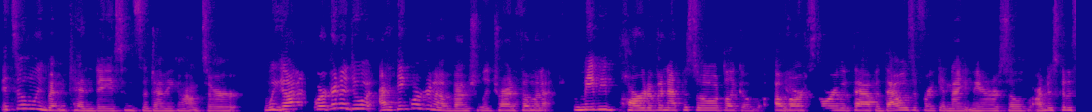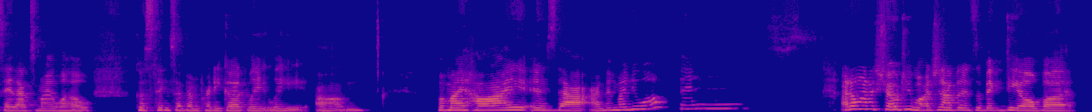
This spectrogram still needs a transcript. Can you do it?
it's only been 10 days since the demi concert we got we're gonna do it i think we're gonna eventually try to film it maybe part of an episode like of, of yes. our story with that but that was a freaking nightmare so i'm just gonna say that's my low because things have been pretty good lately um but my high is that i'm in my new office i don't want to show too much not that it's a big deal but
